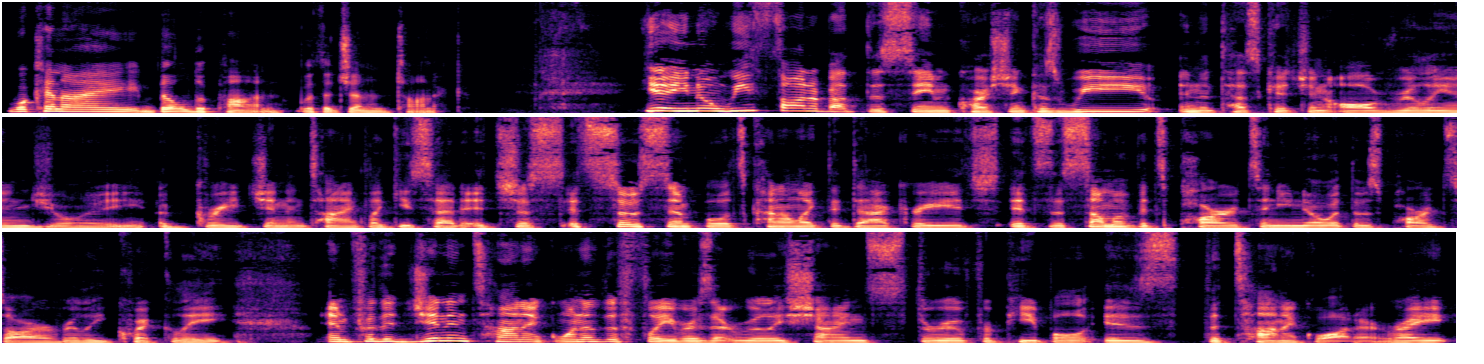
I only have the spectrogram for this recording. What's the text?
What can I build upon with a gin and tonic? Yeah, you know, we thought about this same question because we in the test kitchen all really enjoy a great gin and tonic. Like you said, it's just it's so simple. It's kind of like the daiquiri. It's it's the sum of its parts, and you know what those parts are really quickly. And for the gin and tonic, one of the flavors that really shines through for people is the tonic water, right?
